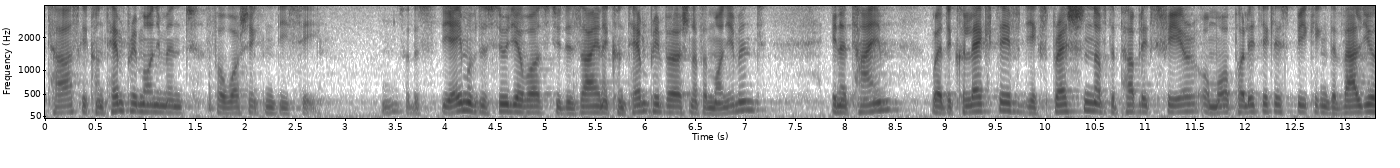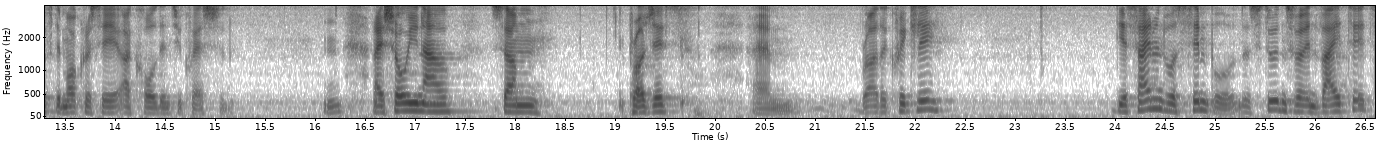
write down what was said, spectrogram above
task, a contemporary monument for Washington, D.C. Hmm, so this, the aim of the studio was to design a contemporary version of a monument in a time where the collective, the expression of the public sphere, or more politically speaking, the value of democracy are called into question. Mm. And I show you now some projects um, rather quickly. The assignment was simple. The students were invited,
